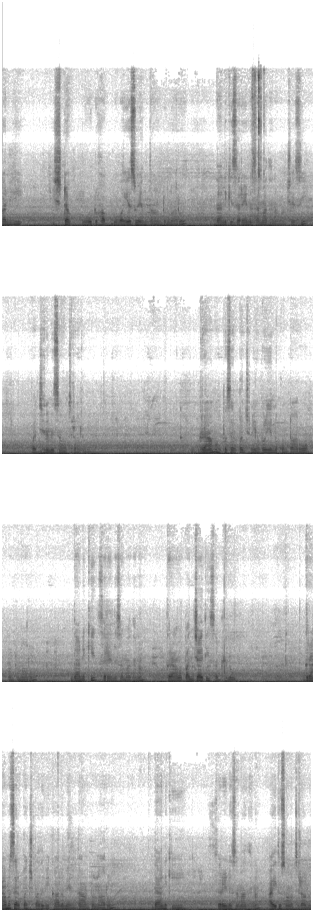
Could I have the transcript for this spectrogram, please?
కానీ ఇష్ట ఓటు హక్కు వయసు ఎంత అంటున్నారు. దానికి సరైన సమాధానం వచ్చేసి పద్దెనిమిది సంవత్సరాలు. గ్రామ ఉప సర్పంచ్ను ఎవరు ఎన్నుకుంటారు అంటున్నారు. దానికి సరైన సమాధానం గ్రామ పంచాయతీ సభ్యులు. గ్రామ సర్పంచ్ పదవీ కాలం ఎంత అంటున్నారు? దానికి సరైన సమాధానం ఐదు సంవత్సరాలు.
